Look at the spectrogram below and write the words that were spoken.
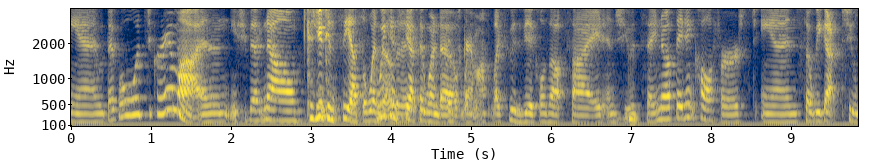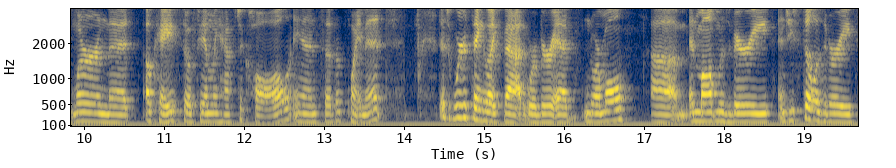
And we'd be like, "Well, it's grandma," and then you should be like, "No," Because you can see out the window. we can see out the window It's grandma. like, like whose vehicle's outside and she would say nope they didn't call first and so we got to learn that okay so family has to call and set up an appointment just weird things like that that were very abnormal um, and mom was very and she still is a very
